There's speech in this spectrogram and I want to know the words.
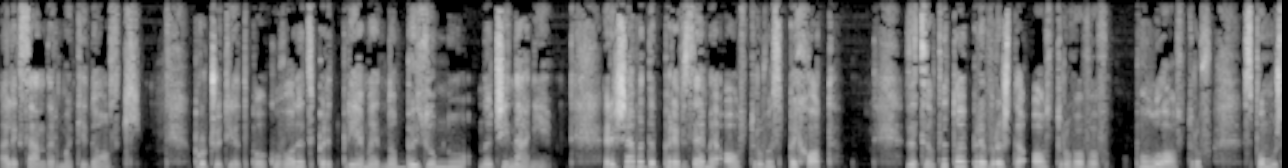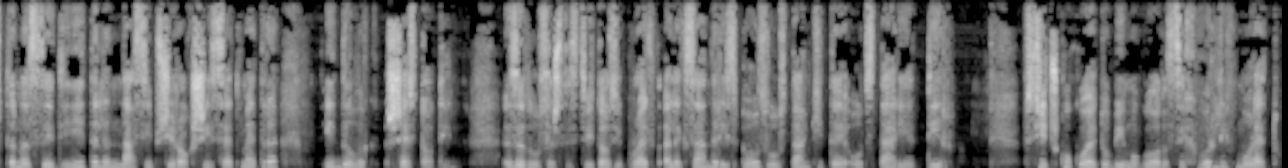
Александър Македонски. Прочутият пълководец предприема едно безумно начинание. Решава да превземе острова с пехота. За целта той превръща острова в полуостров с помощта на съединителен насип широк 60 метра и дълъг 600. За да осъществи този проект, Александър използва останките от стария тир – всичко, което би могло да се хвърли в морето,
